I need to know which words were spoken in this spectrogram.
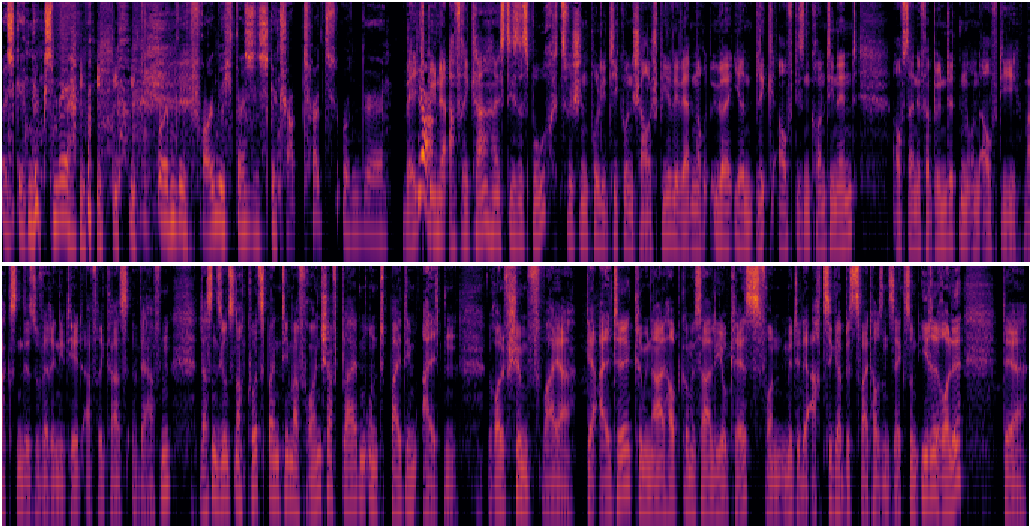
es geht nichts mehr. und ich freue mich, dass es geklappt hat. Und, äh, Weltbühne Afrika heißt dieses Buch zwischen Politik und Schauspiel. Wir werden noch über Ihren Blick auf diesen Kontinent, auf seine Verbündeten und auf die wachsende Souveränität Afrikas werfen. Lassen Sie uns noch kurz beim Thema Freundschaft bleiben und bei dem Alten. Rolf Schimpf war ja der alte Kriminalhauptkommissar Leo Kress von Mitte der 80er bis 2006 und Ihre Rolle, der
